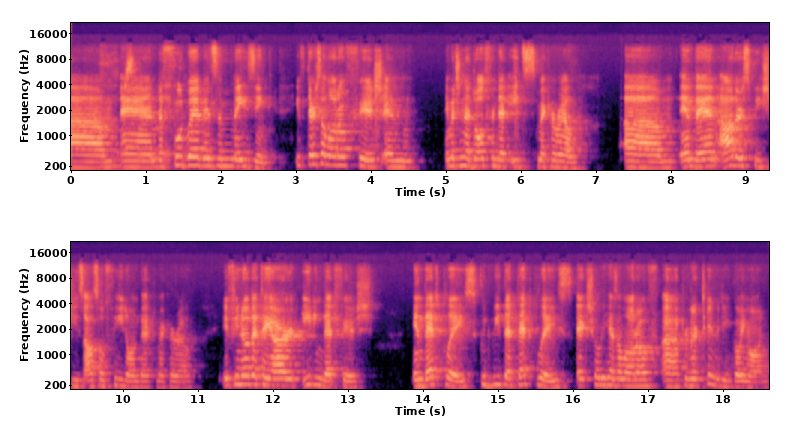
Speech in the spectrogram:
um, and the food web is amazing. If there's a lot of fish, and imagine a dolphin that eats mackerel, um, and then other species also feed on that mackerel if you know that they are eating that fish in that place, could be that that place actually has a lot of uh, productivity going on.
